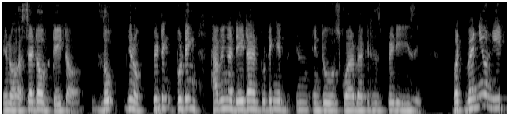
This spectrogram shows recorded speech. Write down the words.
you know a set of data so you know putting putting having a data and putting it in into square brackets is pretty easy. But when you need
